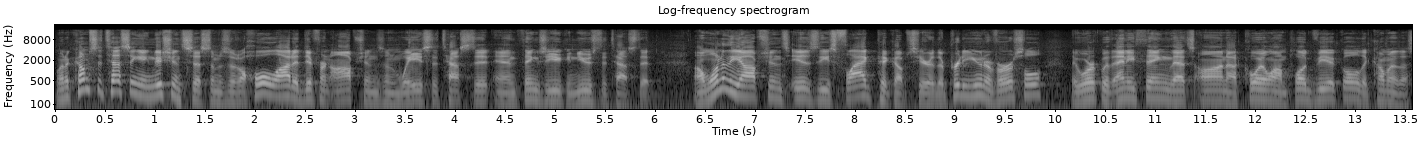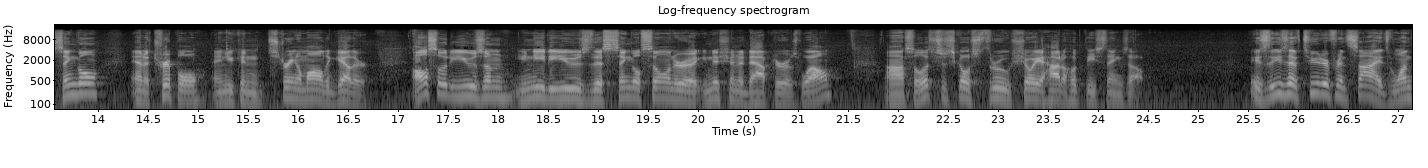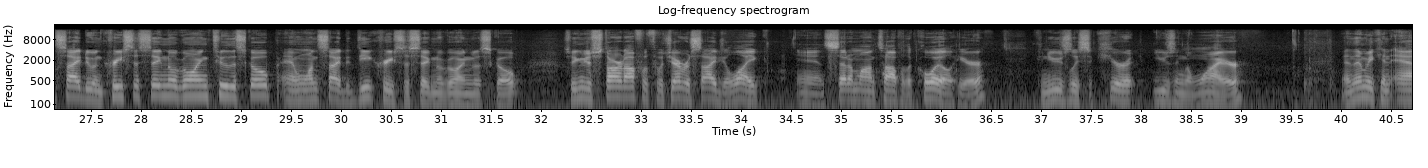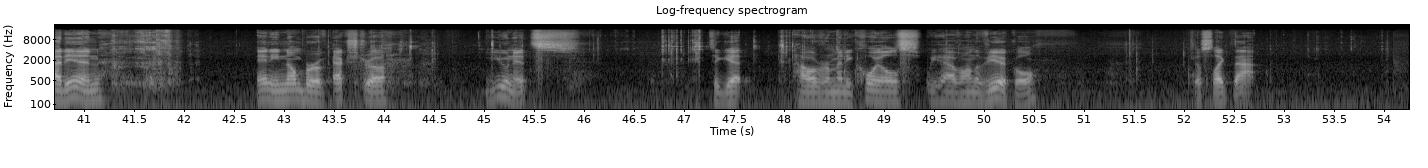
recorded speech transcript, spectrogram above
When it comes to testing ignition systems, there's a whole lot of different options and ways to test it and things that you can use to test it. Uh, one of the options is these flag pickups here. They're pretty universal. They work with anything that's on a coil-on plug vehicle. They come with a single and a triple, and you can string them all together. Also to use them, you need to use this single cylinder ignition adapter as well. Uh, so let's just go through, show you how to hook these things up is these have two different sides. One side to increase the signal going to the scope and one side to decrease the signal going to the scope. So you can just start off with whichever side you like and set them on top of the coil here. You can usually secure it using the wire. And then we can add in any number of extra units to get however many coils we have on the vehicle, just like that.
